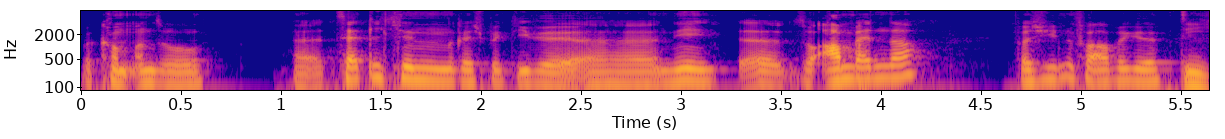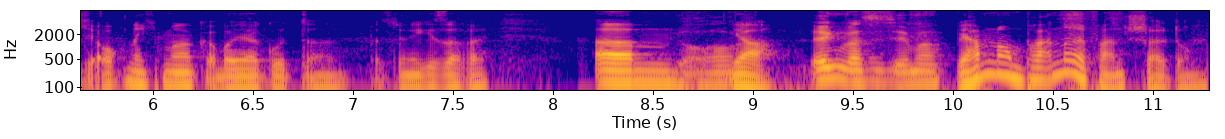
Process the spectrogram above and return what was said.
Bekommt man so äh, Zettelchen, respektive, äh, nee, äh, so Armbänder, verschiedenfarbige. die ich auch nicht mag, aber ja gut, äh, persönliche Sache. Ähm, Ja. ja. Irgendwas ist immer. wir haben noch ein paar andere Veranstaltungen.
